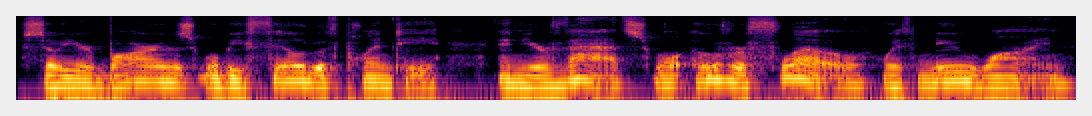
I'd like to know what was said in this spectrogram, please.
so your barns will be filled with plenty, and your vats will overflow with new wine.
